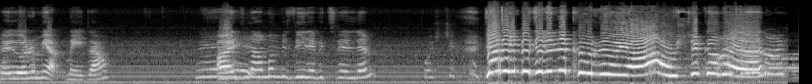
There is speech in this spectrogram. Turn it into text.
Ve yorum yapmayı da. Ve- Aydınlanma müziğiyle bitirelim. Hoşçakalın. Ya benim bedenim de kıvırıyor ya. Hoşçakalın.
